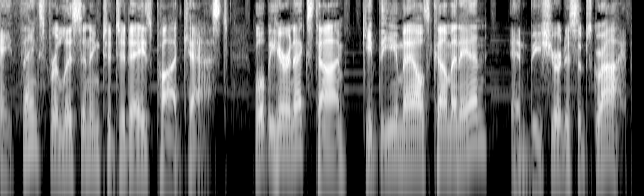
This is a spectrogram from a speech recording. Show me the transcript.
Hey, thanks for listening to today's podcast. We'll be here next time. Keep the emails coming in and be sure to subscribe.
